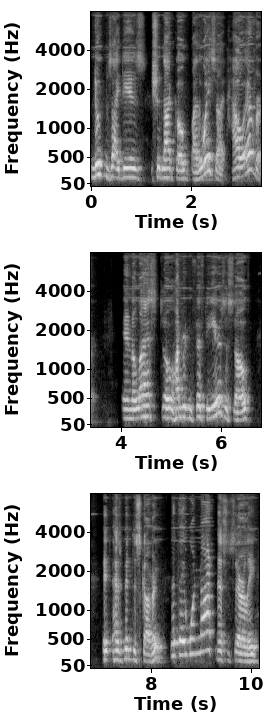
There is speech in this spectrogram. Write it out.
Newton's ideas should not go by the wayside. However, in the last oh, 150 years or so, it has been discovered that they were not necessarily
